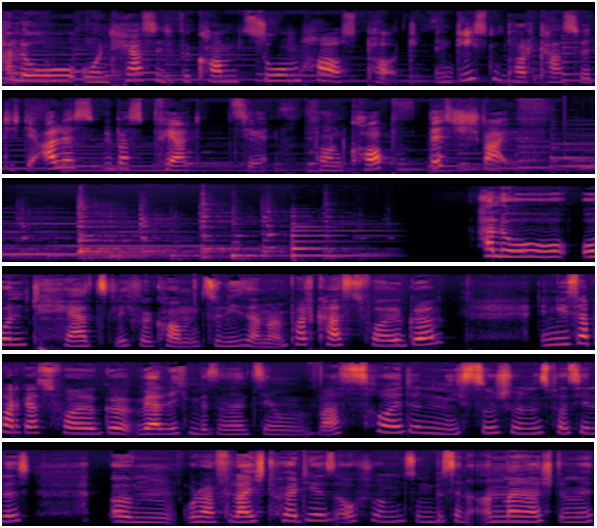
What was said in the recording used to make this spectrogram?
Hallo und herzlich willkommen zum Horsepod. In diesem Podcast werde ich dir alles übers Pferd erzählen, von Kopf bis Schweif. Hallo und herzlich willkommen zu dieser neuen Podcast-Folge. In dieser Podcast-Folge werde ich ein bisschen erzählen, was heute nicht so Schönes passiert ist. Ähm, oder vielleicht hört ihr es auch schon so ein bisschen an meiner Stimme.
